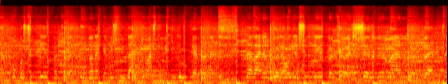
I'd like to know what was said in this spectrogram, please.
nem fog a sötétbe követni de nekem is mi bárki másnak egy idő kell bemenni Ne várjam tőle hogy a sötétbe kövessen ő már többet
